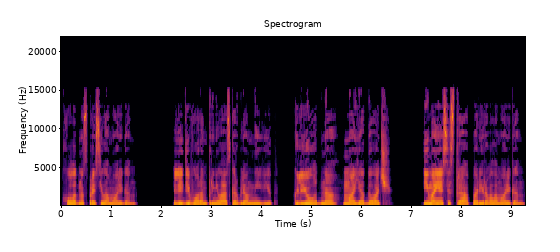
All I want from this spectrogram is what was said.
Холодно спросила Мориган. Леди Ворон приняла оскорбленный вид. Клио одна, моя дочь. И моя сестра, парировала Мориган.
